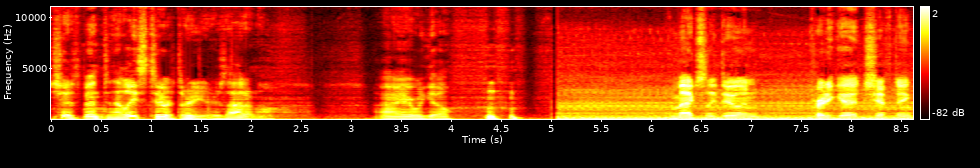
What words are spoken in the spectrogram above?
shit, it's been at least two or three years. I don't know. All right, here we go. I'm actually doing pretty good shifting.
